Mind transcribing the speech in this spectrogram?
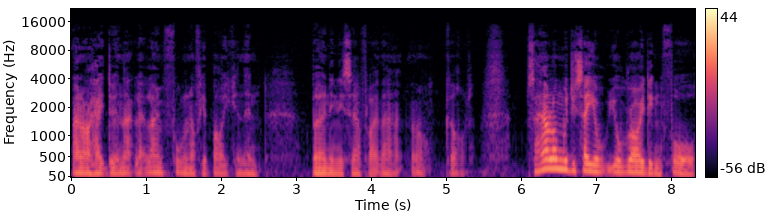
and I hate doing that. Let alone falling off your bike and then burning yourself like that. Oh God. So, how long would you say you're you're riding for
